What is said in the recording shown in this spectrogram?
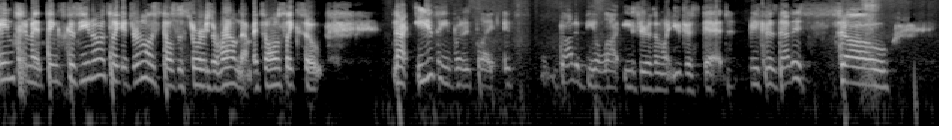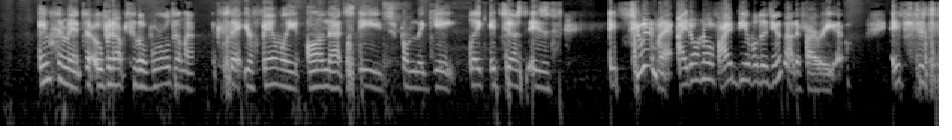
intimate things because you know it's like a journalist tells the stories around them. It's almost like so not easy, but it's like it's got to be a lot easier than what you just did because that is so intimate to open up to the world and like set your family on that stage from the gate. Like it just is. It's too intimate. I don't know if I'd be able to do that if I were you. It's just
